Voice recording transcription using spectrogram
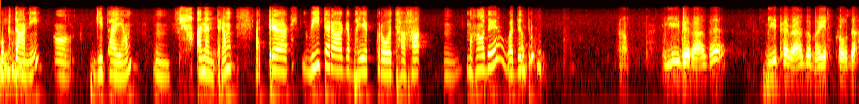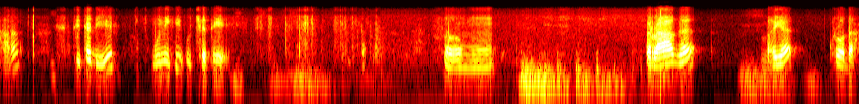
उक्तानि गीतायाम् अनन्तरम् अत्र वीतरागभयक्रोधः। महोदय वदतु। वीतराग वीतरागभयक्रोधः स्थितधीर् मुनिः उच्यते। राग भय क्रोधः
